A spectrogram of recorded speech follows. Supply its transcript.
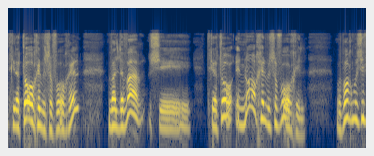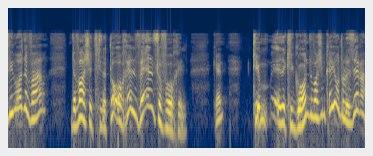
שתחילתו אוכל וסופו אוכל, ועל דבר תחילתו אינו אוכל וסופו אוכל. ופה אנחנו מוסיפים עוד דבר, דבר שתחילתו אוכל ואין סופו אוכל, כן? כגון דבר שמקיים אותו לזרע.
